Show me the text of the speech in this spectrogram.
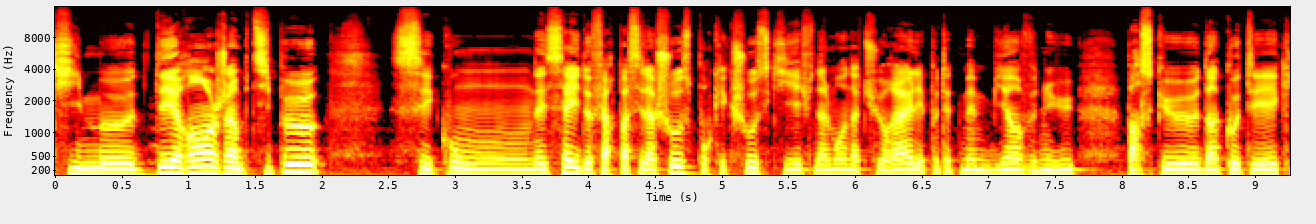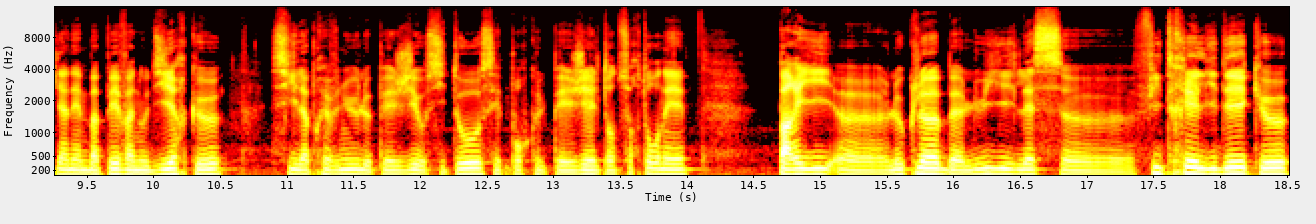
qui me dérange un petit peu, c'est qu'on essaye de faire passer la chose pour quelque chose qui est finalement naturel et peut-être même bienvenu. Parce que d'un côté, Kylian Mbappé va nous dire que s'il a prévenu le PSG aussitôt, c'est pour que le PSG ait le temps de se retourner. Paris, euh, le club, lui, laisse euh, filtrer l'idée que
